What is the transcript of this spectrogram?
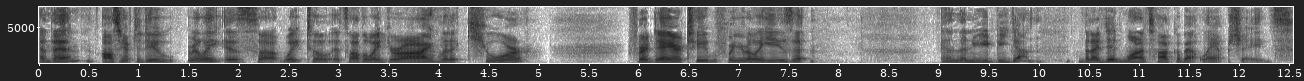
and then all you have to do really is uh, wait till it's all the way dry. Let it cure for a day or two before you really use it. And then you'd be done. But I did want to talk about lampshades.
